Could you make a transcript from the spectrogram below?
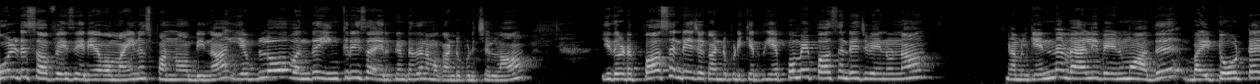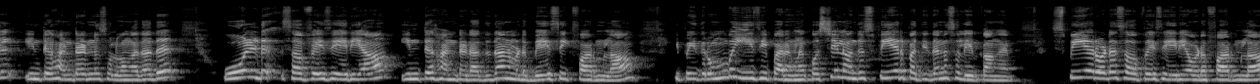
ஓல்டு சர்ஃபேஸ் ஏரியாவை மைனஸ் பண்ணோம் அப்படின்னா எவ்வளோ வந்து இன்க்ரீஸ் ஆகிருக்குன்றதை நம்ம கண்டுபிடிச்சிடலாம். இதோட பர்சன்டேஜை கண்டுபிடிக்கிறதுக்கு எப்போவுமே பர்சன்டேஜ் வேணும்னா நம்மளுக்கு என்ன வேல்யூ வேணுமோ அது பை டோட்டல் இன்ட்டு ஹண்ட்ரட்னு சொல்லுவாங்க. அதாவது old surface area into hundred அதுதான் நம்மளோட பேசிக் ஃபார்முலா இப்போ இது ரொம்ப ஈஸி பாருங்களேன். கொஸ்டினில் வந்து ஸ்பியர் பற்றி தானே சொல்லியிருக்காங்க. ஸ்பியரோட சர்ஃபேஸ் ஏரியாவோட ஃபார்முலா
